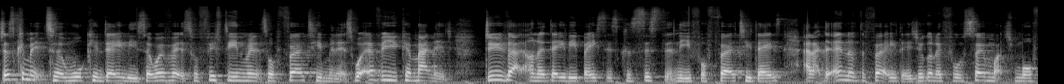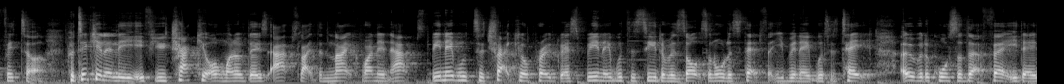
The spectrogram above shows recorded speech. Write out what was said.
just commit to walking daily. So whether it's for 15 minutes or 30 minutes whatever you can manage do that on a daily basis consistently for 30 days. And at the end of the 30 days you're going to feel so much more fitter particularly if you track it on one of those apps like the Nike running apps. Being able to track your progress being able to see the results and all the steps that you've been able to take over the course of that 30 days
